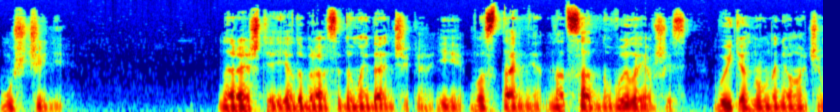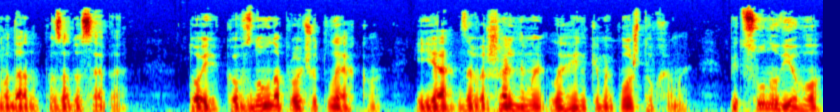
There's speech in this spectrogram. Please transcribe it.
мужчині. Нарешті я добрався до майданчика і, востаннє, надсадно вилаявшись, витягнув на нього чемодан позаду себе. Той ковзнув напрочуд легко, і я завершальними легенькими поштовхами підсунув його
